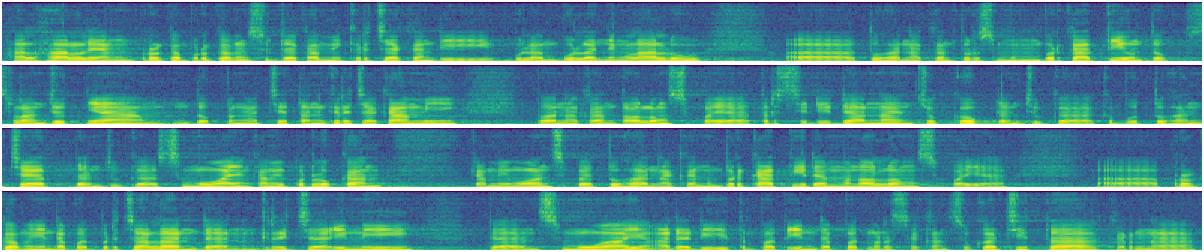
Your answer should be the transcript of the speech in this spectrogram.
hal-hal yang program-program yang sudah kami kerjakan di bulan-bulan yang lalu. Uh, Tuhan akan terus memberkati untuk selanjutnya untuk pengecetan gereja kami. Tuhan akan tolong supaya tersedia dana yang cukup dan juga kebutuhan cat dan juga semua yang kami perlukan. Kami mohon supaya Tuhan akan memberkati dan menolong supaya uh, program ini dapat berjalan dan gereja ini dan semua yang ada di tempat ini dapat merasakan sukacita karena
